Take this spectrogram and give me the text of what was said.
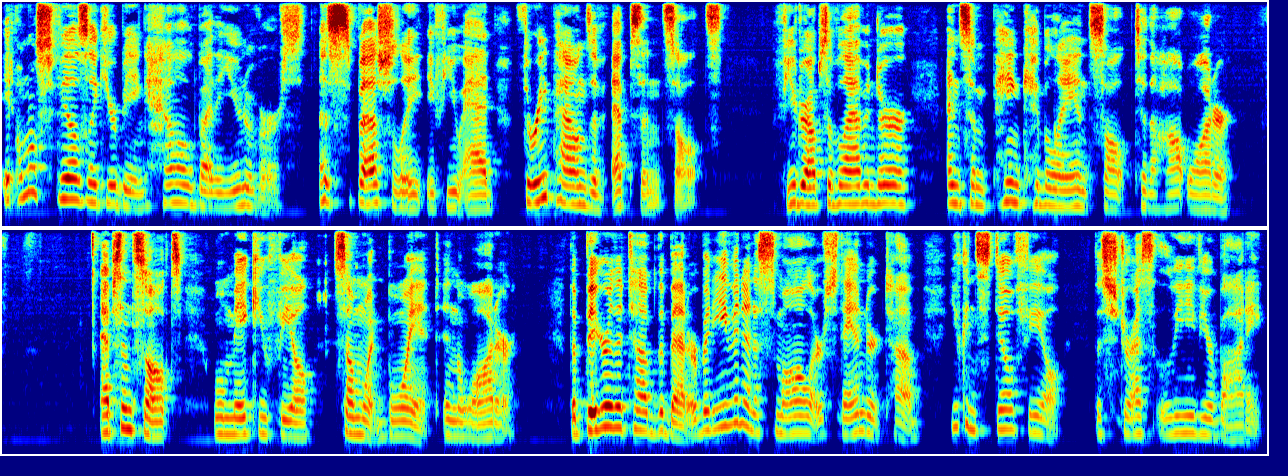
It almost feels like you're being held by the universe, especially if you add three pounds of Epsom salts, a few drops of lavender, and some pink Himalayan salt to the hot water. Epsom salts will make you feel somewhat buoyant in the water. The bigger the tub, the better, but even in a smaller standard tub, you can still feel the stress leave your body.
